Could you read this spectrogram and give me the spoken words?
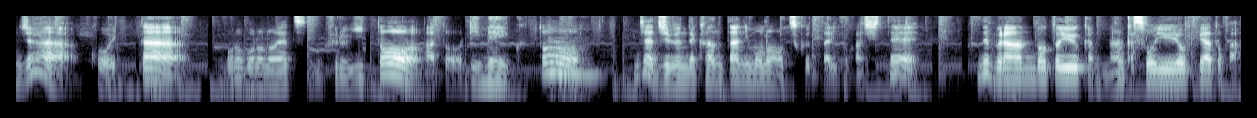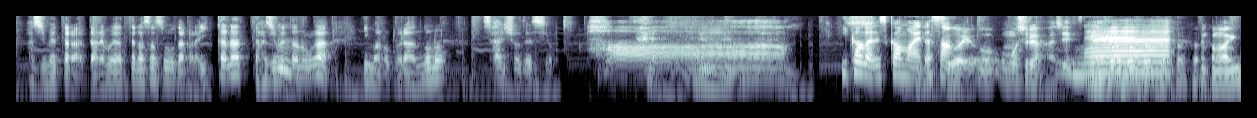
じゃあこういったボロボロのやつの古着とあとリメイクと、うん。じゃあ自分で簡単に物を作ったりとかしてでブランドというかなんかそういう洋服屋とか始めたら誰もやってなさそうだからいいかなって始めたのが、今のブランドの最初ですよ。はあ、いかがですか前田さん？すごいお面白い話ですね。ねえ なんかまあ原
